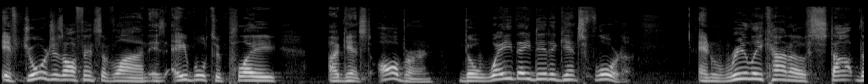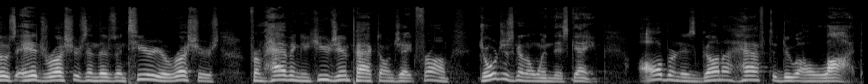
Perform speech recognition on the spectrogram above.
if Georgia's offensive line is able to play against Auburn the way they did against Florida, and really kind of stop those edge rushers and those interior rushers from having a huge impact on Jake Fromm, Georgia's going to win this game. Auburn is going to have to do a lot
